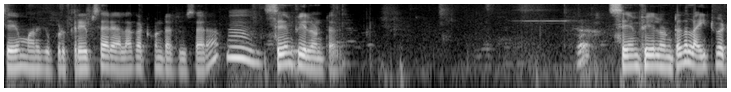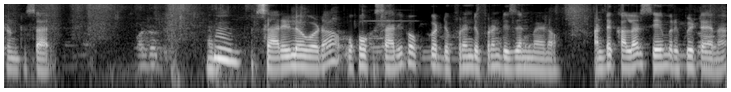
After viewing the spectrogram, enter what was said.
సేమ్ మనకి ఇప్పుడు క్రేప్ సారీ ఎలా కట్టుకుంటారు చూసారా. సేమ్ ఫీల్ ఉంటుంది. సేమ్ ఫీల్ ఉంటుంది. లైట్ వెయిట్ ఉంటుంది సారీ. శారీలో కూడా ఒక్కొక్క శారీకి ఒక్కొక్క డిఫరెంట్ డిఫరెంట్ డిజైన్ మేడం. అంటే కలర్ సేమ్ రిపీట్ అయినా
